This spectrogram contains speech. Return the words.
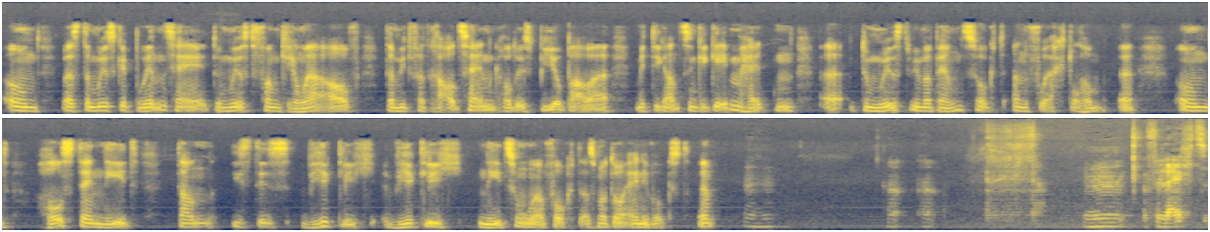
Ja. Und was, da muss geboren sein, du musst von klein auf damit vertraut sein, gerade als Biobauer mit den ganzen Gegebenheiten. Äh, du musst, wie man bei uns sagt, einen Vorchtel haben. Ja. Und hast den nicht, dann ist es wirklich, wirklich nicht so einfach, dass man da reinwächst. Ja. Mhm. Hm, vielleicht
